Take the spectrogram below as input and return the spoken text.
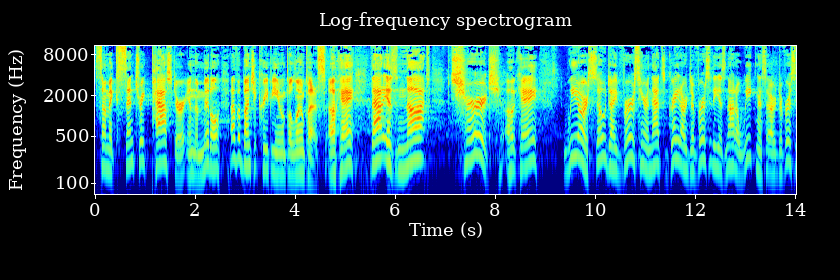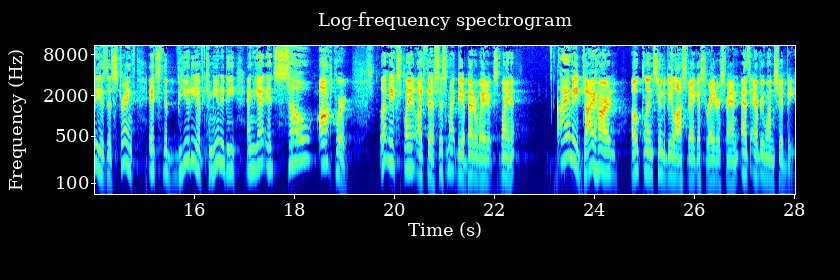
Some eccentric pastor in the middle of a bunch of creepy Oompa Loompas, okay? That is not church, okay? We are so diverse here, and that's great. Our diversity is not a weakness, our diversity is a strength. It's the beauty of community, and yet it's so awkward. Let me explain it like this. This might be a better way to explain it. I am a diehard Oakland, soon to be Las Vegas Raiders fan, as everyone should be,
